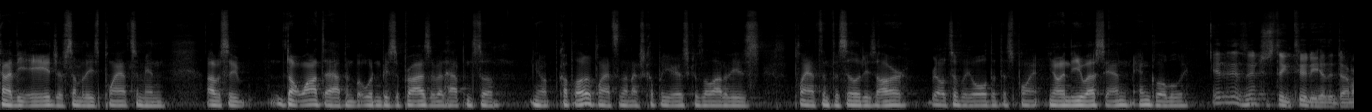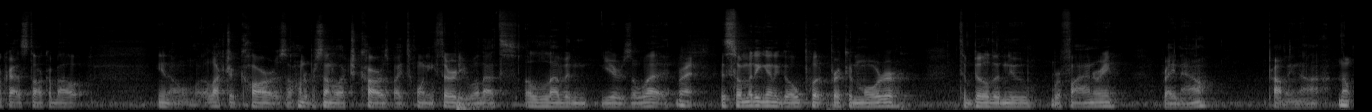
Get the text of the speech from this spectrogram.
kind of the age of some of these plants. I mean, obviously, don't want it to happen, but wouldn't be surprised if it happens to you know a couple other plants in the next couple of years because a lot of these plants and facilities are relatively old at this point. You know, in the U.S. and and globally. It is interesting too to hear the Democrats talk about, you know, electric cars, 100% electric cars by 2030. Well, that's 11 years away. Right. Is somebody going to go put brick and mortar to build a new refinery right now? Probably not. Nope.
